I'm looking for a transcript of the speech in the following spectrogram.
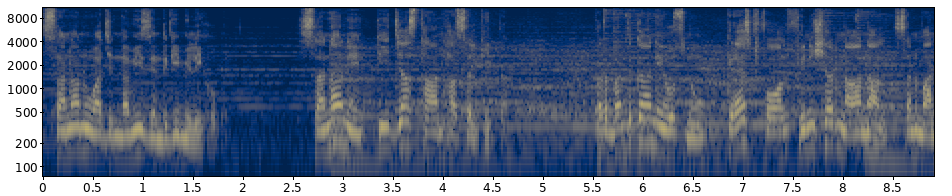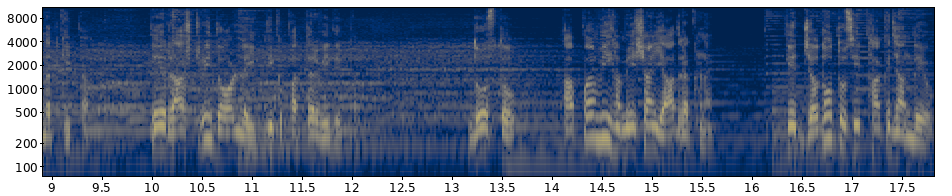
ਸਨਾ ਨੂੰ ਅੱਜ ਨਵੀਂ ਜ਼ਿੰਦਗੀ ਮਿਲੀ ਹੋਵੇ। ਸਨਾ ਨੇ ਤੀਜਾ ਸਥਾਨ ਹਾਸਲ ਕੀਤਾ। ਪ੍ਰਬੰਧਕਾਂ ਨੇ ਉਸ ਨੂੰ ਕ੍ਰੈਸਟ ਫਾਲ ਫਿਨਿਸ਼ਰ ਨਾਂ ਨਾਲ ਸਨਮਾਨਿਤ ਕੀਤਾ ਤੇ ਰਾਸ਼ਟਰੀ ਦੌੜ ਲਈ ਇੱਕ ਪੱਤਰ ਵੀ ਦਿੱਤਾ। ਦੋਸਤੋ, ਆਪਾਂ ਵੀ ਹਮੇਸ਼ਾ ਯਾਦ ਰੱਖਣਾ ਕਿ ਜਦੋਂ ਤੁਸੀਂ ਥੱਕ ਜਾਂਦੇ ਹੋ,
